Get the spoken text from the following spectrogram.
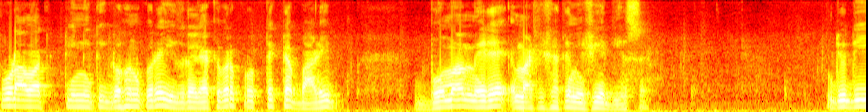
পোড়ামাটি নীতি গ্রহণ করে ইসরায়েল একেবারে প্রত্যেকটা বাড়ি বোমা মেরে মাটির সাথে মিশিয়ে দিয়েছে। যদি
